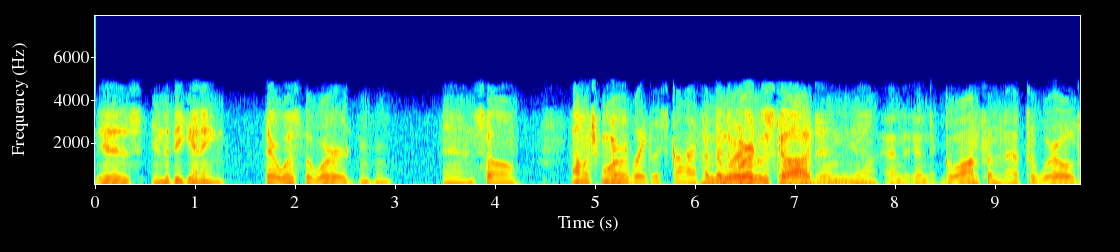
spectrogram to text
is in the beginning there was the Word, hmm and so how much more? And the Word was God. And the, And the word, Word was was God, God, and, yeah. and and to go on from that, the world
